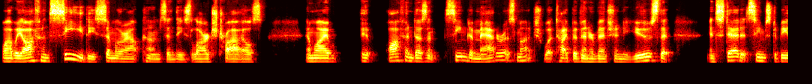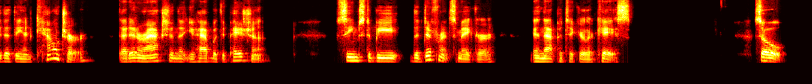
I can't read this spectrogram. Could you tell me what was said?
why we often see these similar outcomes in these large trials and why it often doesn't seem to matter as much what type of intervention you use, that instead it seems to be that the encounter that interaction that you have with the patient seems to be the difference maker in that particular case. So,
